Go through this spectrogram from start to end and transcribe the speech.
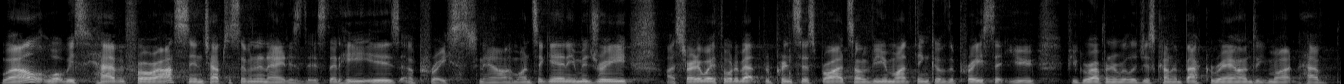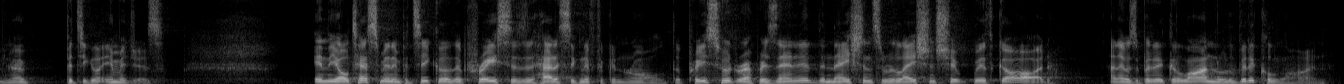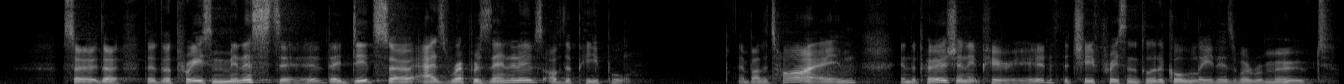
Well, what we have for us in chapter 7 and 8 is this that he is a priest. Now, once again, imagery, I straight away thought about the Princess Bride. Some of you might think of the priest that you, if you grew up in a religious kind of background, you might have, you know, particular images. In the Old Testament, in particular, the priests had a significant role. The priesthood represented the nation's relationship with God, and there was a particular line, the Levitical line. So the, the, the priests ministered, they did so as representatives of the people. And by the time in the Persian period, the chief priests and the political leaders were removed.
